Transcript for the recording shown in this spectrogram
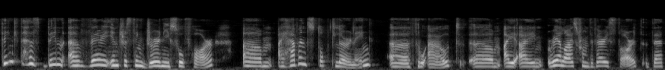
think it has been a very interesting journey so far. Um, I haven't stopped learning uh, throughout. Um, I, I, realized from the very start that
